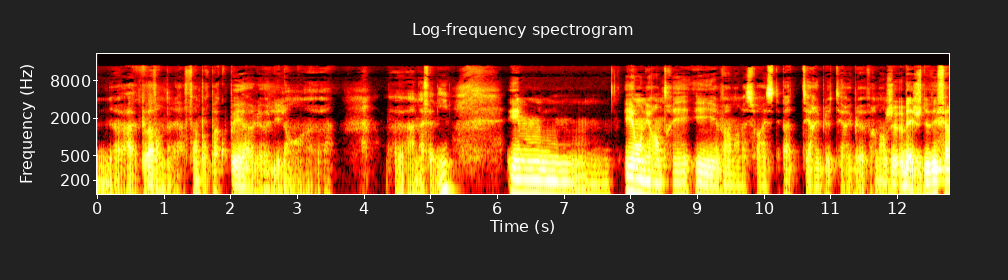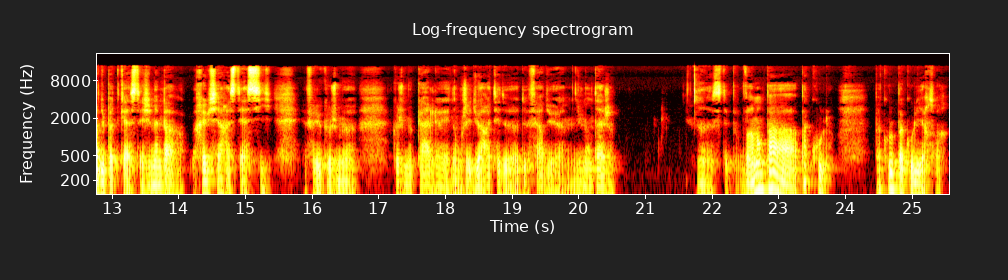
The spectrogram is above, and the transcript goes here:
un peu avant la fin pour pas couper l'élan à ma famille. Et, hum, et on est rentré et vraiment la soirée c'était pas terrible, terrible. Vraiment, je, ben, je devais faire du podcast et j'ai même pas réussi à rester assis. Il a fallu que je me, que je me cale et donc j'ai dû arrêter de, faire du, du montage. Euh, c'était vraiment pas, pas cool. Pas cool, pas cool hier soir.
